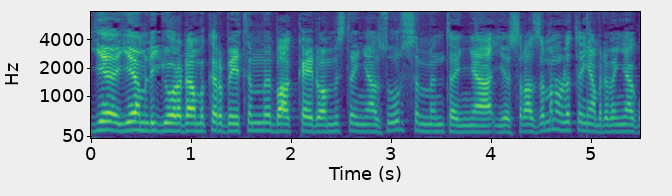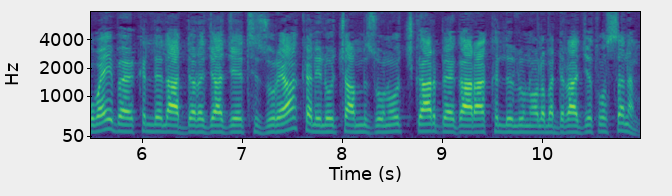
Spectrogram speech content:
የየም ልዩ ወረዳ ምክር ቤትም በአካሄዱ አምስተኛ ዙር ስምንተኛ የስራ ዘመን ሁለተኛ መደበኛ ጉባኤ በክልል አደረጃጀት ዙሪያ ከሌሎች አምስት ዞኖች ጋር በጋራ ክልል ሆኖ ለመደራጀት ወሰነም።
